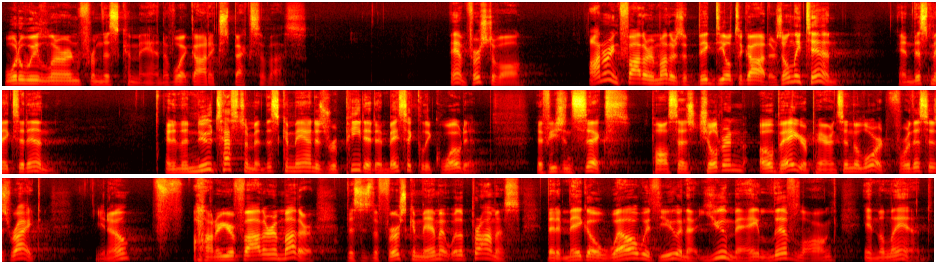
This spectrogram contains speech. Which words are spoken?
what do we learn from this command of what God expects of us? Man, first of all, honoring father and mother is a big deal to God. There's only 10, and this makes it in. And in the New Testament, this command is repeated and basically quoted. Ephesians 6, Paul says, Children, obey your parents in the Lord, for this is right. You know, honor your father and mother. This is the first commandment with a promise that it may go well with you and that you may live long in the land.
